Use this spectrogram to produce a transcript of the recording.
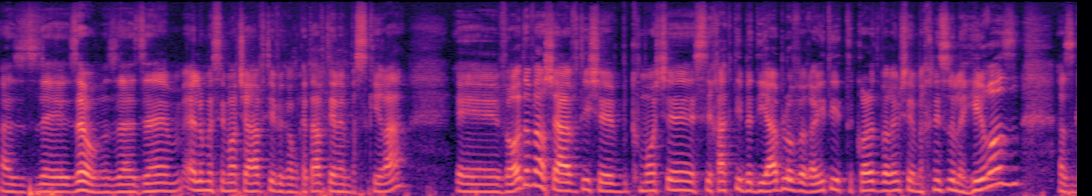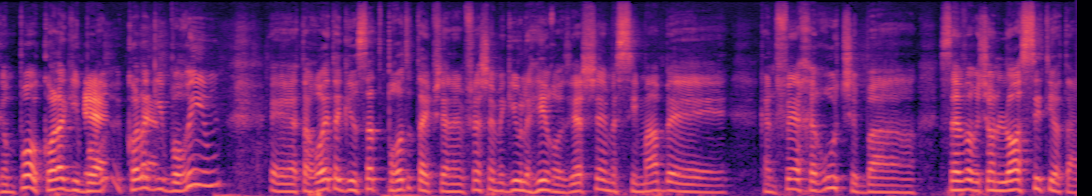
אז אה, זהו, אז זה, זה, אלו משימות שאהבתי וגם כתבתי עליהן בסקירה. אה, ועוד דבר שאהבתי, שכמו ששיחקתי בדיאבלו וראיתי את כל הדברים שהם הכניסו להירוז, אז גם פה כל, הגיבור, כן, כל הגיבורים, אה, אתה רואה את הגרסת prototype שלהם לפני שהם הגיעו להירוז. יש אה, משימה בכנפי החירות שבסבב הראשון לא עשיתי אותה,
